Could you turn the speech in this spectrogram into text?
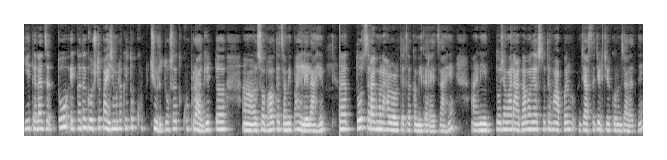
की त्याला ज तो एखादी गोष्ट पाहिजे म्हटलं की तो खूप चिडतो असं खूप रागीट स्वभाव त्याचा मी पाहिलेला आहे. तोच राग मला हळूहळू त्याचा कमी करायचा आहे. आणि तो जेव्हा रागामध्ये असतो तेव्हा आपण जास्त चिडचिड करून चालत नाही.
